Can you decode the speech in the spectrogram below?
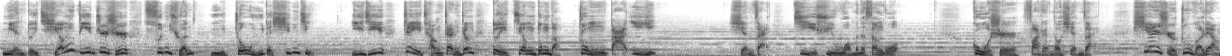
面对强敌之时，孙权与周瑜的心境，以及这场战争对江东的重大意义。现在继续我们的三国。故事发展到现在，先是诸葛亮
